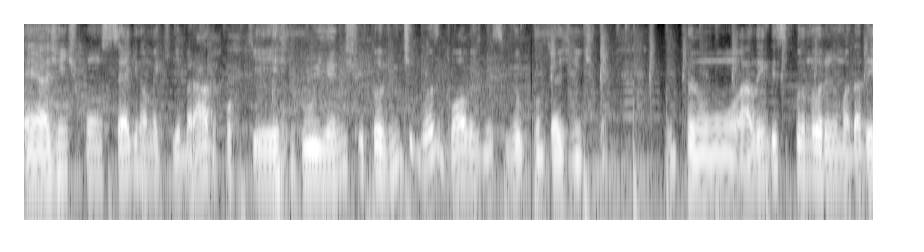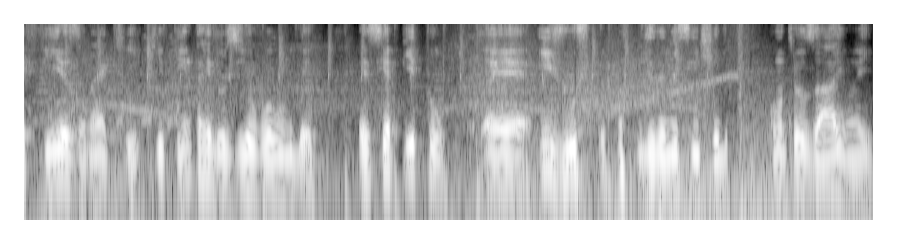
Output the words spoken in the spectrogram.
é, a gente consegue dar uma equilibrada porque o Yannis chutou 22 bolas nesse jogo contra a gente. Né? Então, além desse panorama da defesa, né, que, que tenta reduzir o volume dele, esse apito é, injusto, dizendo nesse sentido, contra o Zion aí.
